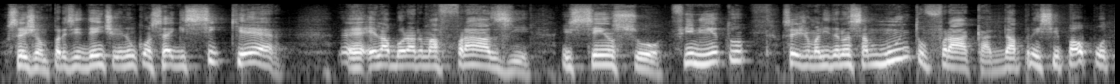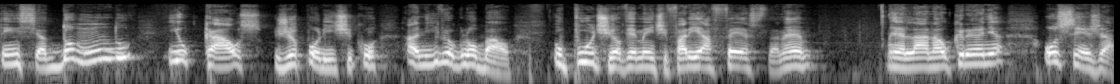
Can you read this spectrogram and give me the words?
ou seja, um presidente que não consegue sequer é, elaborar uma frase e senso finito, ou seja, uma liderança muito fraca da principal potência do mundo e o caos geopolítico a nível global. O Putin, obviamente, faria a festa né, é, lá na Ucrânia, ou seja,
